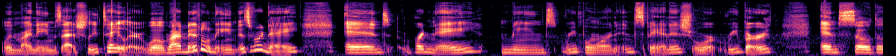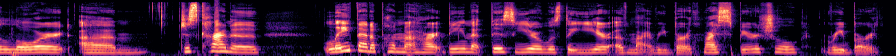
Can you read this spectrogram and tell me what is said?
when my name is actually Taylor? Well, my middle name is Renee, and Renee means reborn in Spanish or rebirth. And so the Lord um, just kind of laid that upon my heart, being that this year was the year of my rebirth, my spiritual rebirth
